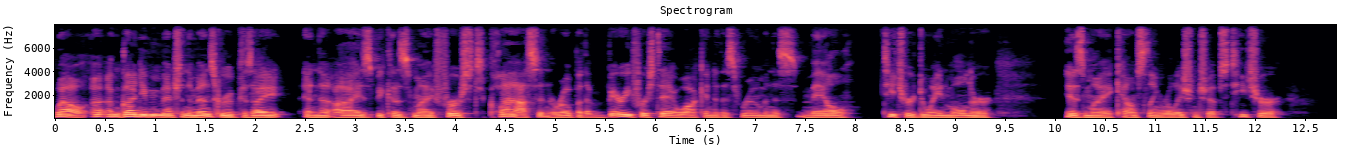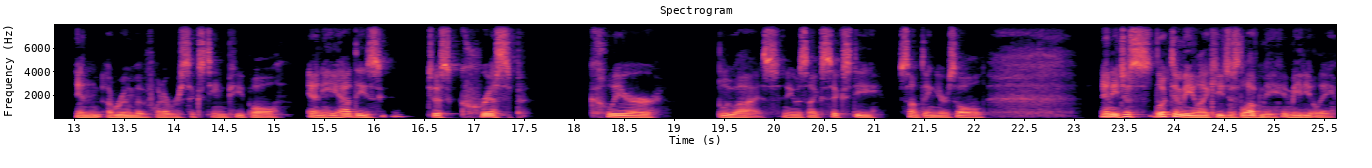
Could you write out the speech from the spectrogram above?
Wow, I'm glad you mentioned the men's group because I and the eyes because my first class at Naropa, the very first day I walk into this room and this male teacher, Dwayne Molnar, is my counseling relationships teacher in a room of whatever 16 people, and he had these just crisp, clear blue eyes, and he was like 60 something years old, and he just looked at me like he just loved me immediately.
